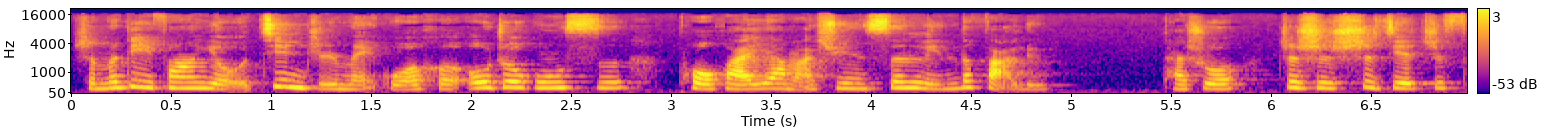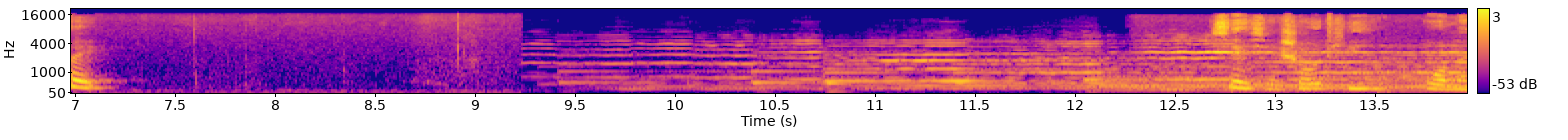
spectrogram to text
什么地方有禁止美国和欧洲公司破坏亚马逊森林的法律？”他说：“这是世界之肺。”谢谢收听，我们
